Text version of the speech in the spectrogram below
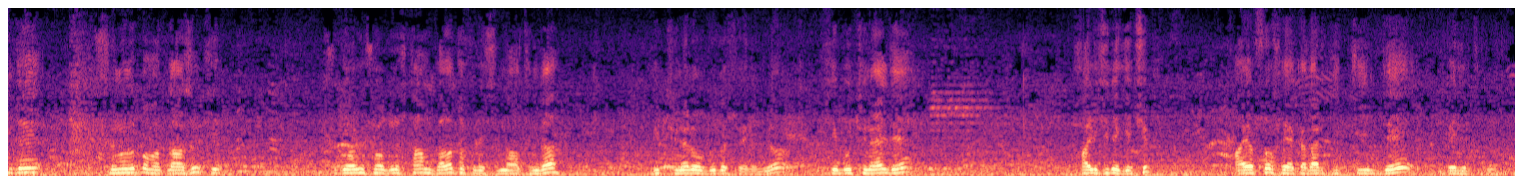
Bir de şunu unutmamak lazım ki şu görmüş olduğunuz tam Galata Kulesi'nin altında bir tünel olduğu da söyleniyor. Ki bu tünel de Haliç'i de geçip Ayasofya'ya kadar gittiğinde belirtiliyor.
